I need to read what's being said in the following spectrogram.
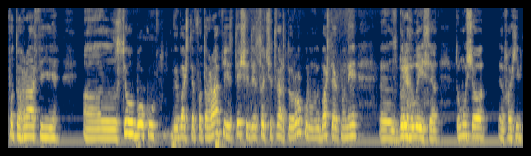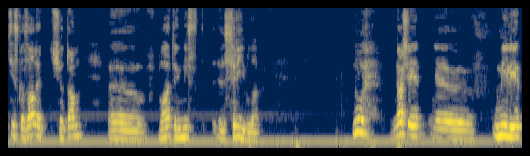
фотографії. А з цього боку ви бачите фотографії з 1904 року, бо ви бачите, як вони е, збереглися. Тому що е, фахівці сказали, що там е, багато міст е, срібла. Ну, наші е, умілі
